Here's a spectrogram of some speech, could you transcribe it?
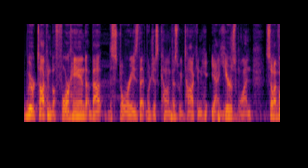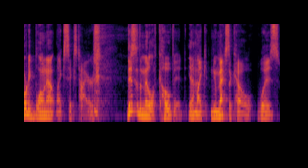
we were talking beforehand about the stories that would just come up as we talk, and he, yeah, here's one. So I've already blown out like six tires. This is the middle of COVID, and like New Mexico was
